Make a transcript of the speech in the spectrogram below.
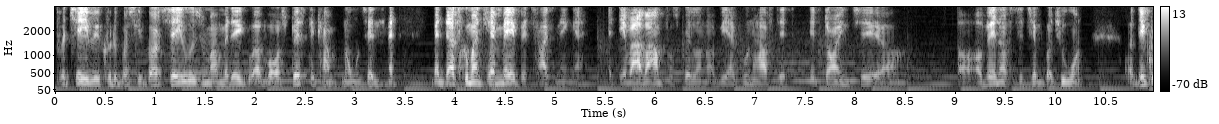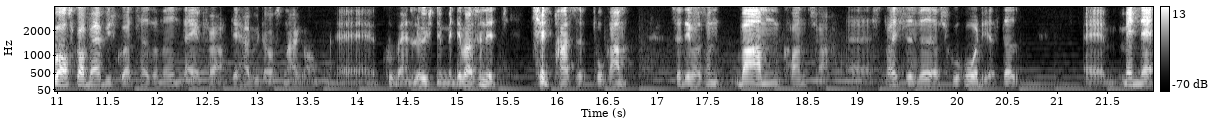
på tv kunne det måske godt se ud som om, at det ikke var vores bedste kamp nogensinde, men, men der skulle man tage med i betragtning af, at det var varmt for spillerne, og vi har kun haft et, et døgn til at, at, at vende os til temperaturen. Og det kunne også godt være, at vi skulle have taget derned en dag før. Det har vi da også snakket om, øh, kunne være en løsning. Men det var sådan et tæt presset program. Så det var sådan varmen kontra øh, stresset ved at skulle hurtigt afsted. Øh, men øh,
